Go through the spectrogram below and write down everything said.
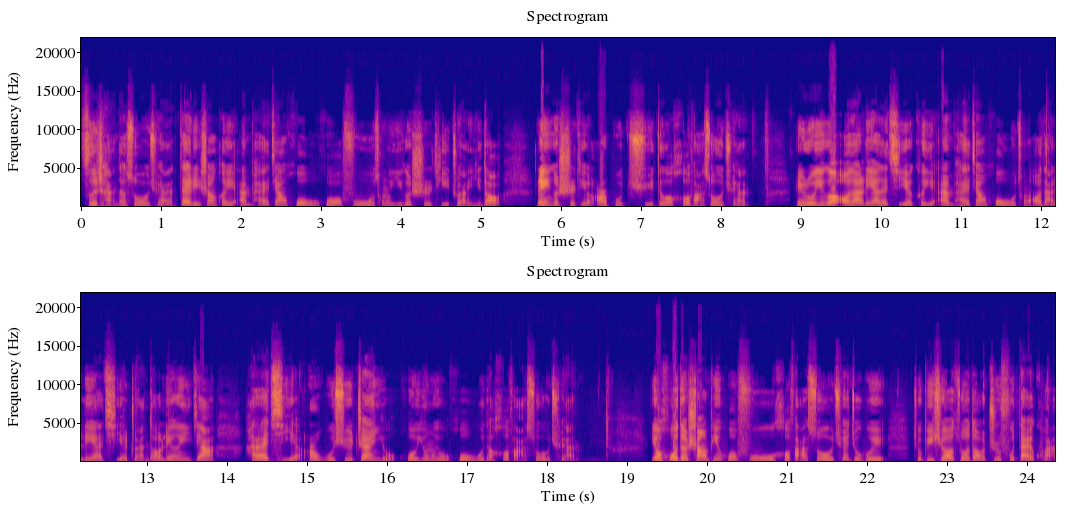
资产的所有权，代理商可以安排将货物或服务从一个实体转移到另一个实体，而不取得合法所有权。例如，一个澳大利亚的企业可以安排将货物从澳大利亚企业转到另一家海外企业，而无需占有或拥有货物的合法所有权。要获得商品或服务合法所有权，就会就必须要做到支付贷款、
